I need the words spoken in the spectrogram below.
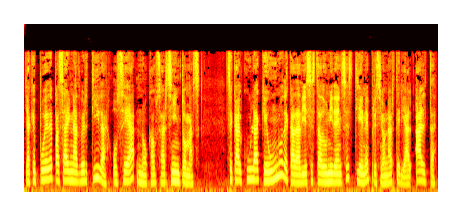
ya que puede pasar inadvertida, o sea, no causar síntomas. Se calcula que uno de cada diez estadounidenses tiene presión arterial alta.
